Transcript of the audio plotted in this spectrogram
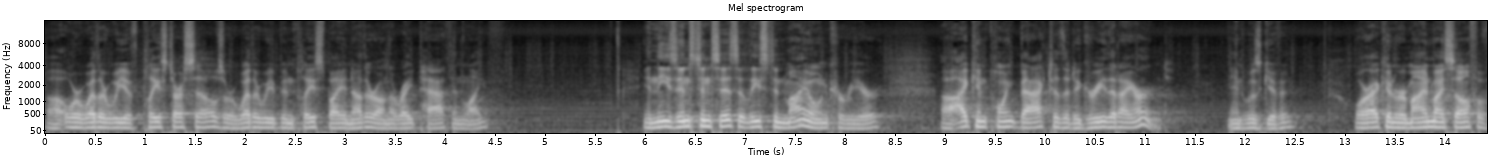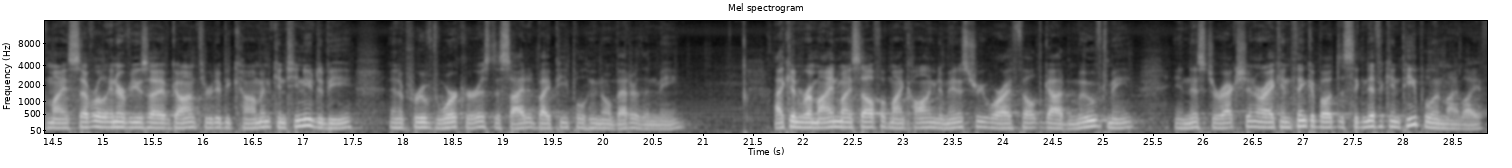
uh, or whether we have placed ourselves or whether we've been placed by another on the right path in life. In these instances, at least in my own career, uh, I can point back to the degree that I earned and was given. Or I can remind myself of my several interviews I have gone through to become and continue to be an approved worker as decided by people who know better than me. I can remind myself of my calling to ministry where I felt God moved me in this direction, or I can think about the significant people in my life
